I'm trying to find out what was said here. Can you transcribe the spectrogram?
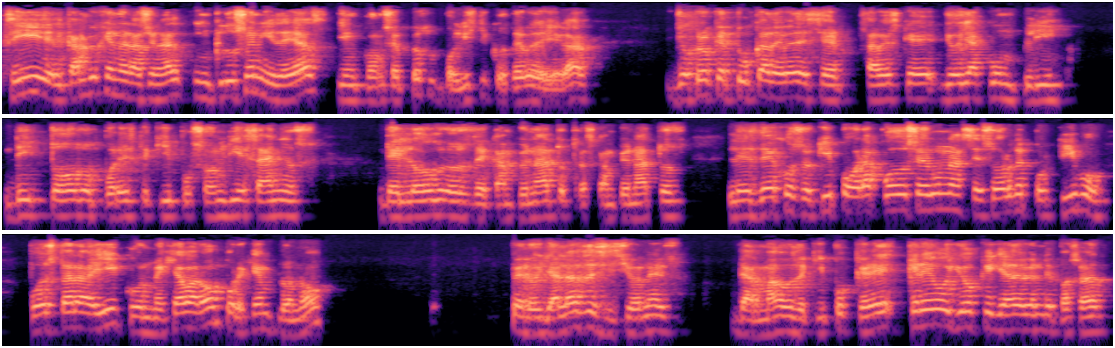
Sí, el cambio generacional, incluso en ideas y en conceptos futbolísticos, debe de llegar. Yo creo que Tuca debe de ser, ¿sabes qué? Yo ya cumplí, di todo por este equipo, son 10 años de logros de campeonato tras campeonatos, les dejo su equipo, ahora puedo ser un asesor deportivo, puedo estar ahí con Mejía Barón, por ejemplo, ¿no? Pero ya las decisiones de armados de equipo, cre creo yo que ya deben de pasar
